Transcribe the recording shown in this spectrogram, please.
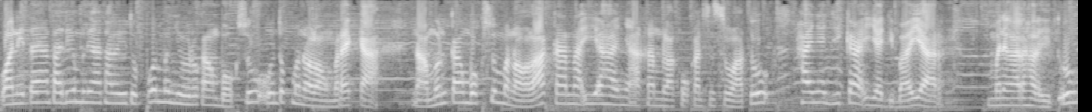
Wanita yang tadi melihat hal itu pun menyuruh Kang Boksu untuk menolong mereka. Namun Kang Boksu menolak karena ia hanya akan melakukan sesuatu hanya jika ia dibayar. Mendengar hal itu,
